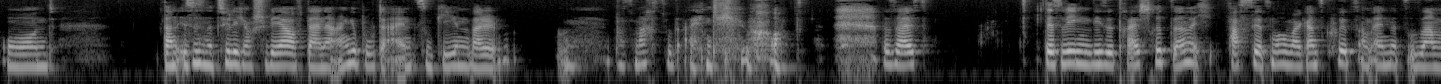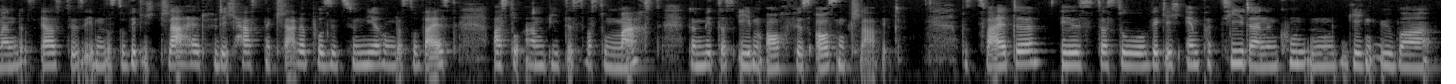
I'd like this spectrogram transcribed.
Und dann ist es natürlich auch schwer, auf deine Angebote einzugehen, weil was machst du da eigentlich überhaupt? Das heißt, deswegen diese drei Schritte, ich fasse jetzt noch mal ganz kurz am Ende zusammen. Das erste ist eben, dass du wirklich Klarheit für dich hast, eine klare Positionierung, dass du weißt, was du anbietest, was du machst, damit das eben auch fürs Außen klar wird. Das zweite ist, dass du wirklich Empathie deinen Kunden gegenüber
